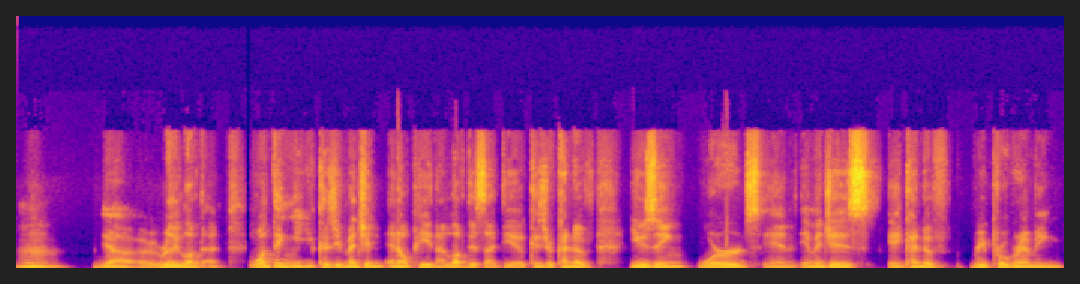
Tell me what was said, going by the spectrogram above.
Mm. Yeah, I really love that. One thing, because you, you mentioned NLP, and I love this idea because you're kind of using words and images and kind of reprogramming.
